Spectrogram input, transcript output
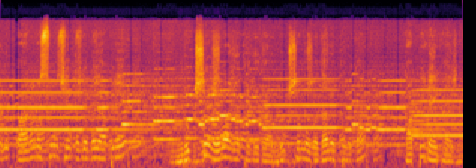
એનું કારણ શું છે કે ભાઈ આપણે વૃક્ષો રહેવા નથી દીધા. વૃક્ષોને વધારે પડતા કાપી નાખ્યા છે.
